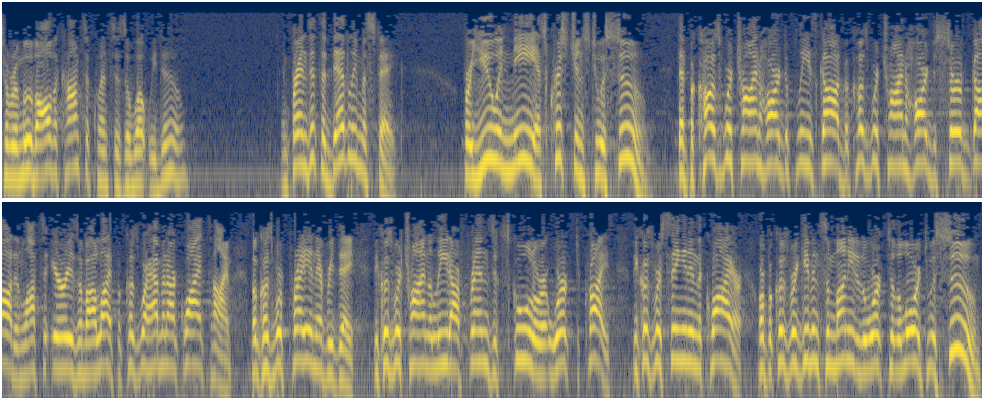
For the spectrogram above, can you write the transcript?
to remove all the consequences of what we do. And friends, it's a deadly mistake for you and me as Christians to assume that because we're trying hard to please God, because we're trying hard to serve God in lots of areas of our life, because we're having our quiet time, because we're praying every day, because we're trying to lead our friends at school or at work to Christ, because we're singing in the choir, or because we're giving some money to the work to the Lord, to assume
